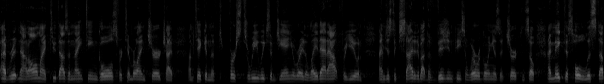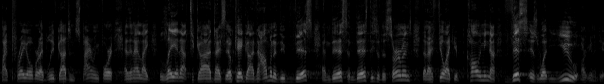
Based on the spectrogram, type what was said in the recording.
I've written out all my 2019 goals for Timberline Church. i am taking the th- first three weeks of January to lay that out for you. And I'm just excited about the vision piece and where we're going as a church. And so I make this whole list up. I pray over it. I believe God's inspiring for it. And then I like lay it out to God. And I say, okay, God, now I'm going to do this and this and this. These are the sermons that I feel like you're calling me. Now, this is what you are going to do.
